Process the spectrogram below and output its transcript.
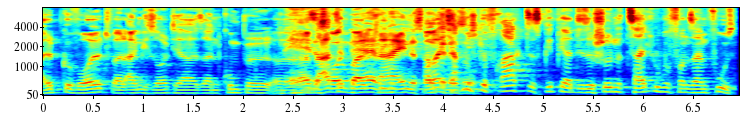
halb gewollt, weil eigentlich sollte ja sein Kumpel äh, Nee, wollte- den Ball nein, kriegen. nein, das Aber ich habe so. mich gefragt, es gibt ja diese schöne Zeitlupe von seinem Fuß.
